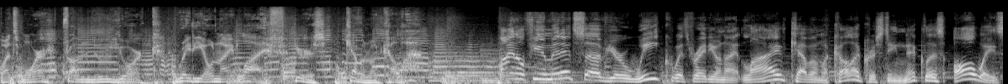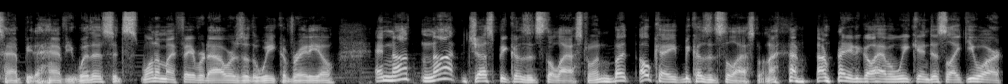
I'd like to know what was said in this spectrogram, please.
What's more, from New York, Radio Night Live, here's Kevin McCullough. Final few minutes of your week with Radio Night Live. Kevin McCullough, Christine Nicholas, always happy to have you with us. It's one of my favorite hours of the week of radio. And not not just because it's the last one, but okay, because it's the last one. I'm, I'm ready to go have a weekend just like you are.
